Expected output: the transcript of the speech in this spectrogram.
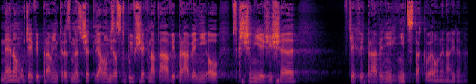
nejenom u těch vyprávění, které jsme dnes četli, ale oni zastupují všechna ta vyprávění o vzkříšení Ježíše. V těch vyprávěních nic takového nenajdeme.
